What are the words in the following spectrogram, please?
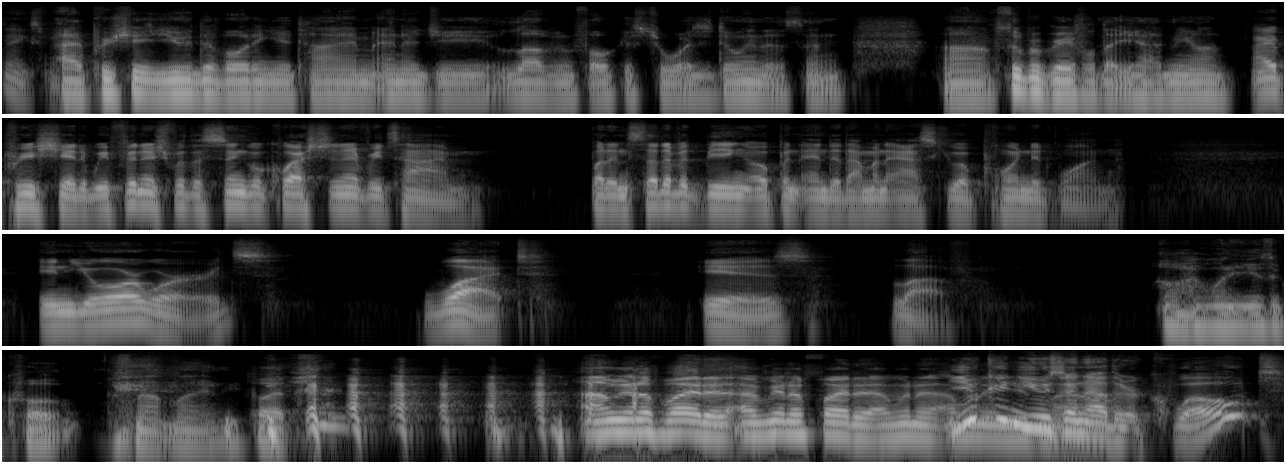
Thanks, man. i appreciate you devoting your time energy love and focus towards doing this and uh, super grateful that you had me on I appreciate it. We finish with a single question every time, but instead of it being open ended, I'm going to ask you a pointed one. In your words, what is love? oh i want to use a quote it's not mine but i'm gonna fight it i'm gonna fight it i'm gonna I'm you gonna can use own. another quote.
